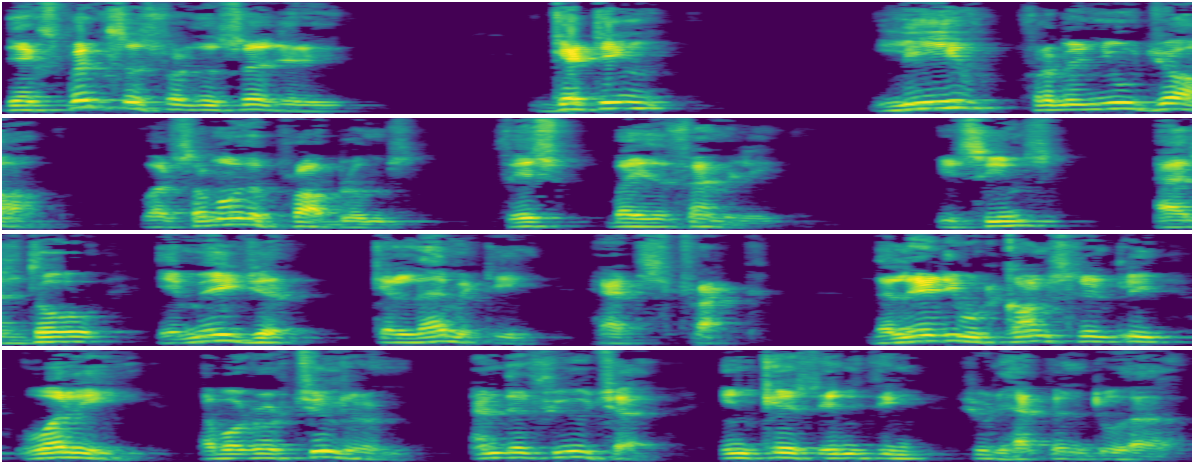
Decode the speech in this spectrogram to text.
the expenses for the surgery, getting leave from a new job, were some of the problems faced by the family. It seems as though a major calamity had struck. The lady would constantly worry about her children and their future in case anything should happen to her.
